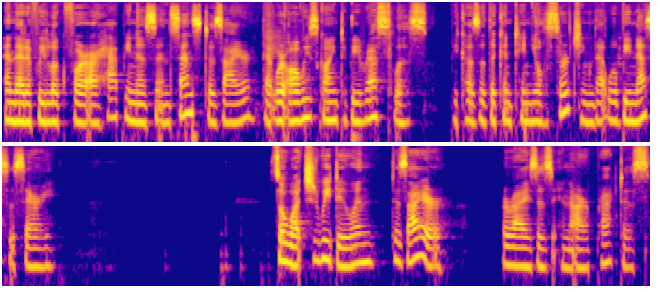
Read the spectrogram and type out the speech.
and that if we look for our happiness and sense desire, that we're always going to be restless because of the continual searching that will be necessary. So, what should we do when desire arises in our practice?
